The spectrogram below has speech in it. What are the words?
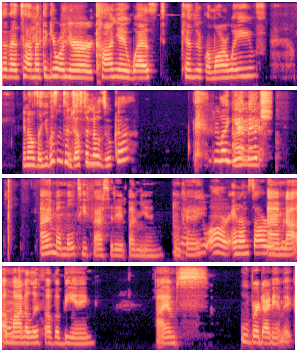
At that time, I think you were on your Kanye West, Kendrick Lamar wave. And I was like, you listen to Justin Nozuka? you're like, yeah, I bitch. I'm a multifaceted onion, okay? you are. And I'm sorry. I'm not a monolith of a being. I am s- uber dynamic.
